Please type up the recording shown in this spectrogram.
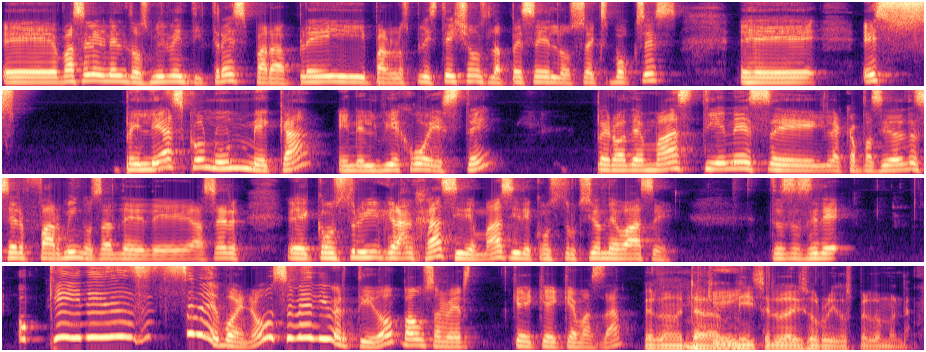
Eh, va a ser en el 2023 para Play, para los PlayStations, la PC, los Xboxes. Eh, es peleas con un mecha en el viejo este pero además tienes eh, la capacidad de hacer farming, o sea, de, hacer, eh, construir granjas y demás, y de construcción de base. Entonces, así de, ok, se ve bueno, se ve divertido, vamos a ver qué, qué, más da. Perdón, mi celular hizo ruidos, perdón, manda.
